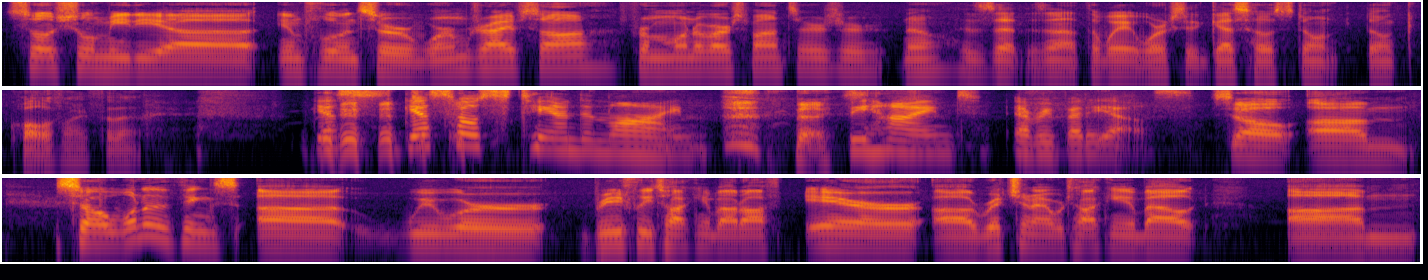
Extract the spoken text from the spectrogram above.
social media influencer worm drive saw from one of our sponsors or no? Is that is that not the way it works? That guest hosts don't don't qualify for that. Guest guest hosts stand in line Nice. behind everybody else. So, um, so one of the things uh, we were briefly talking about off air, uh, Rich and I were talking about um,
